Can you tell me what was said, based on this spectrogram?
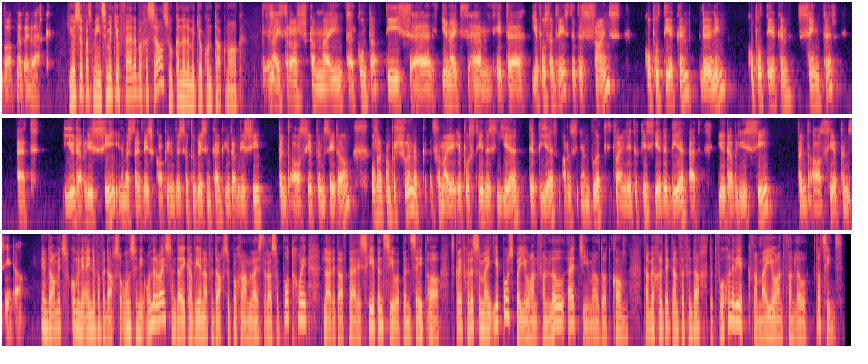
wat my by werk. Josef as mense met jou verder wil gesels, hoe kan hulle met jou kontak maak? luisteraars kan my uh, kontak. Die uh, eenheid um, het 'n uh, e-posadres. Dit is science koppelteken learning koppelteken center UWC Universiteit Weskaap University of Western Cape UWC .ac.za of hulle kan persoonlik vir my e-pos stuur dis j de beer alles een woord klein lettertjies j de beer @ uwc.ac.za En daarmee het gekom aan die einde van vandag se ons in die onderwys. Onthou jy kan weer na vandag se program luister as 'n potgooi. Laai dit af by resgep.co.za. Skryf gerus my e-pos by Johan van Lille@gmail.com. Dan groet ek dan vir vandag tot volgende week van my Johan van Lille. Totsiens.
